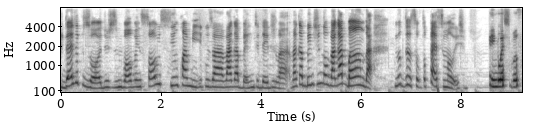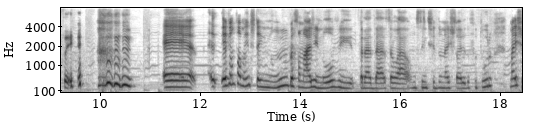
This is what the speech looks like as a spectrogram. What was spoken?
Os dez episódios desenvolvem só os cinco amigos, a vagabende deles lá. Vagabende de novo, vagabanda! Meu Deus, eu tô péssima hoje. English você. É, eventualmente tem um personagem novo para dar, sei lá, um sentido na história do futuro, mas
